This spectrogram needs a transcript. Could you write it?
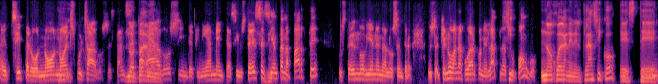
Eh, sí, pero no, no expulsados, están separados indefinidamente. Así ustedes se sientan aparte, ustedes no vienen a los entre que no van a jugar con el Atlas, supongo. No juegan en el clásico, este,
